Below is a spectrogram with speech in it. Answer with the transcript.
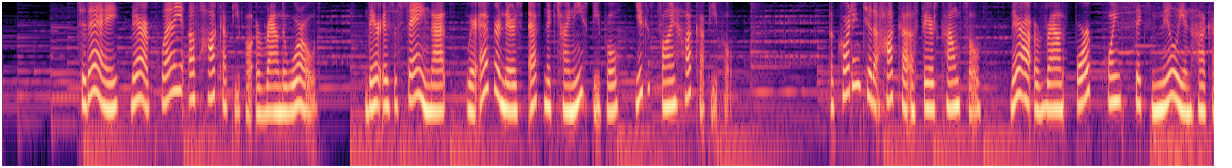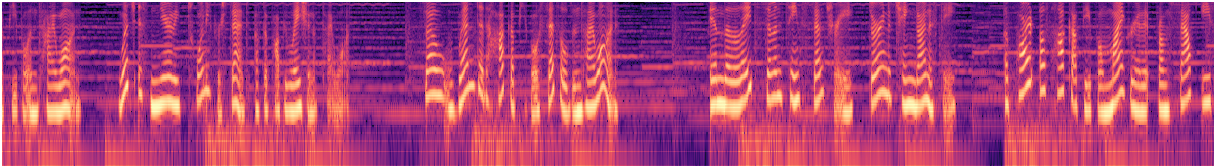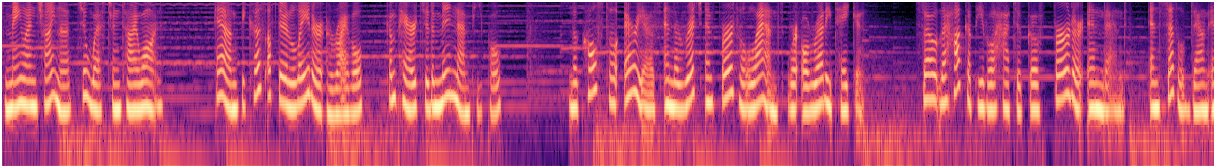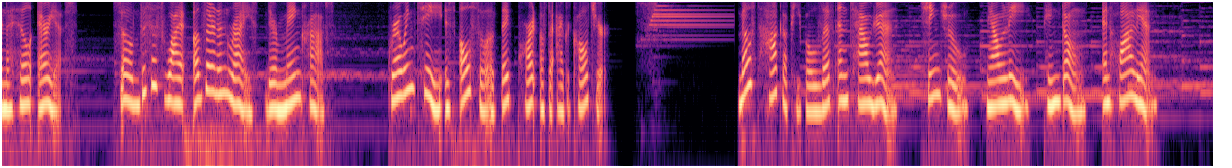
Today, there are plenty of Hakka people around the world. There is a saying that wherever there's ethnic Chinese people, you could find Hakka people. According to the Hakka Affairs Council, there are around 4 4.6 million Hakka people in Taiwan, which is nearly 20% of the population of Taiwan. So, when did Hakka people settle in Taiwan? In the late 17th century, during the Qing dynasty, a part of Hakka people migrated from southeast Minnan China to western Taiwan. And because of their later arrival compared to the mainland people, the coastal areas and the rich and fertile lands were already taken. So the Hakka people had to go further inland and settle down in the hill areas. So this is why other than rice, their main crops, growing tea is also a big part of the agriculture. Most Hakka people live in Taoyuan, Hsinchu, Miaoli, Pingtung, and Hualien.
